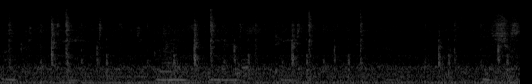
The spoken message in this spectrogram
I think I should go down in the cave. My horse.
